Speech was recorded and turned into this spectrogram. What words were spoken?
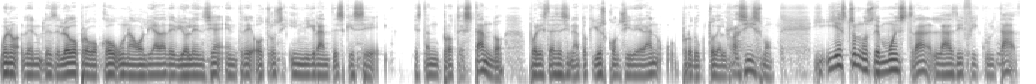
bueno, desde luego provocó una oleada de violencia entre otros inmigrantes que se están protestando por este asesinato que ellos consideran producto del racismo. Y, y esto nos demuestra la dificultad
